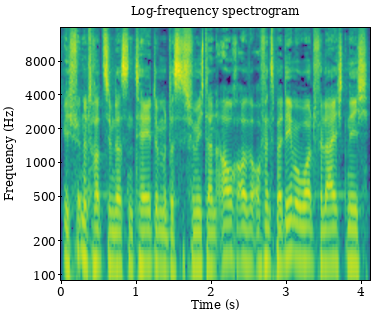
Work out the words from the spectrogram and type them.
ich finde trotzdem, dass ein Tatum, und das ist für mich dann auch, auch wenn es bei dem Award vielleicht nicht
